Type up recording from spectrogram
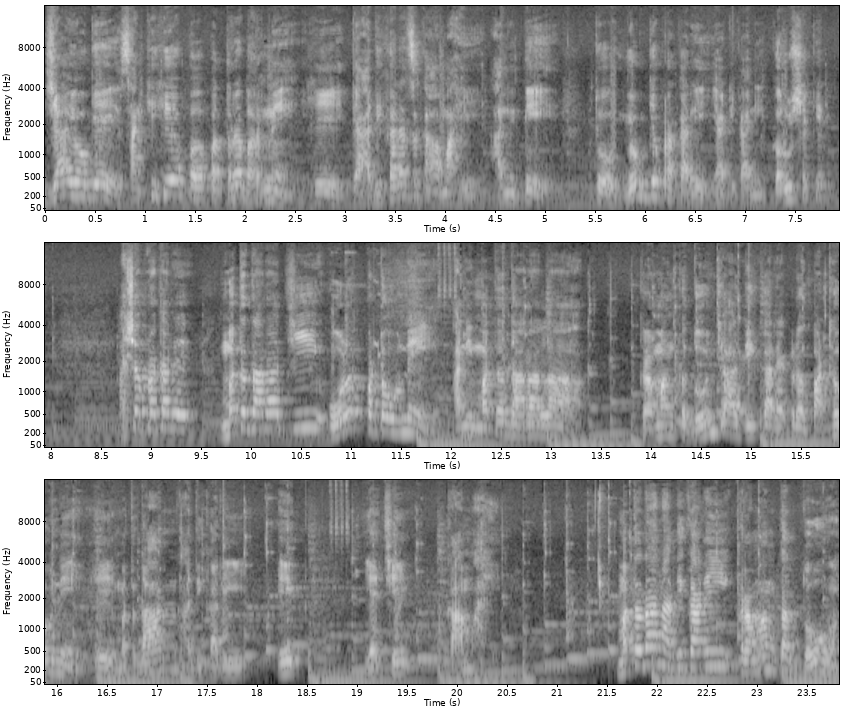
ज्या योगे सांख्यिकीय प पत्र भरणे हे त्या अधिकाऱ्याचं काम आहे आणि ते तो योग्य प्रकारे या ठिकाणी करू शकेल. अशा प्रकारे मतदाराची ओळख पटवणे आणि मतदाराला क्रमांक दोनच्या अधिकाऱ्याकडे पाठवणे हे मतदान अधिकारी एक याचे काम आहे. मतदान अधिकारी क्रमांक दोन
